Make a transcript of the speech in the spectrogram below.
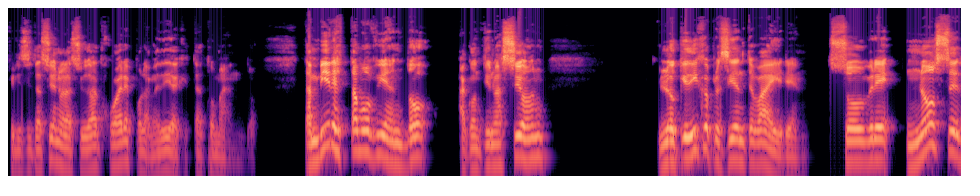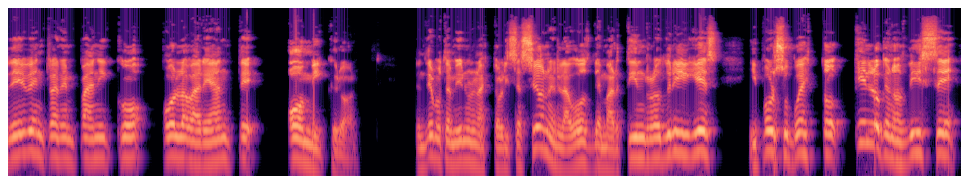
Felicitaciones a la ciudad Juárez por la medida que está tomando. También estamos viendo a continuación lo que dijo el presidente Biden sobre no se debe entrar en pánico por la variante Omicron. Tendremos también una actualización en la voz de Martín Rodríguez y por supuesto, ¿qué es lo que nos dice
